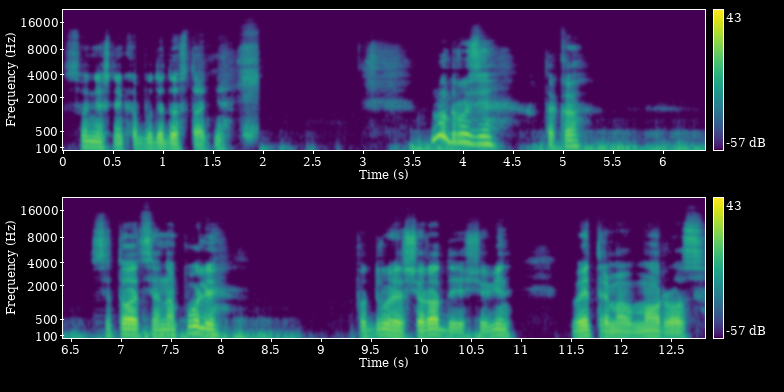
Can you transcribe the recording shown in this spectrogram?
соняшника буде достатньо. Ну, друзі, така ситуація на полі. По-друге, що радує, що він витримав мороз.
